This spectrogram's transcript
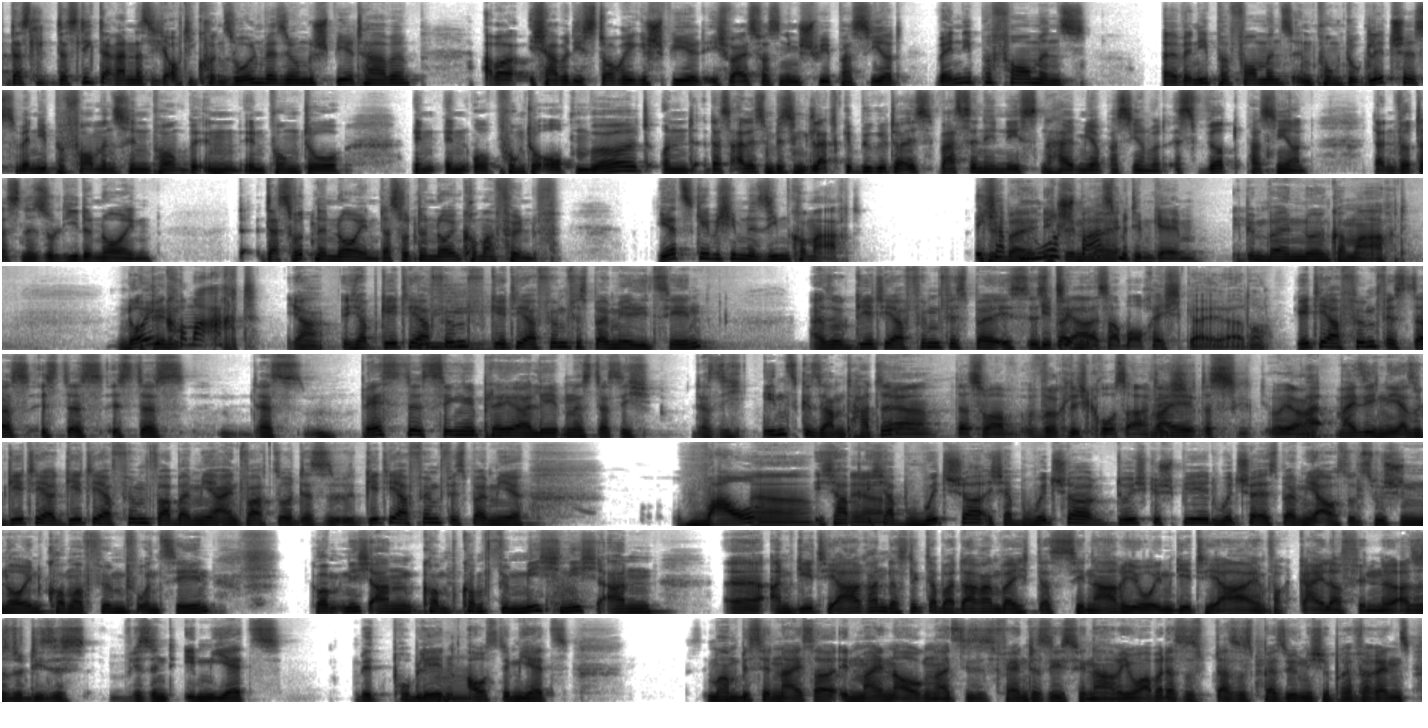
das, das liegt daran, dass ich auch die Konsolenversion gespielt habe. Aber ich habe die Story gespielt. Ich weiß, was in dem Spiel passiert. Wenn die Performance äh, wenn die Performance in puncto Glitches, wenn die Performance in, in, in puncto in, in puncto Open World und das alles ein bisschen glatt gebügelter ist, was in den nächsten halben Jahr passieren wird. Es wird passieren. Dann wird das eine solide 9. Das wird eine 9, das wird eine 9,5. Jetzt gebe ich ihm eine 7,8. Ich habe nur Spaß bei, mit dem Game. Ich bin bei 0,8. 9,8? Ja, ich habe GTA Ui. 5. GTA 5 ist bei mir die 10. Also GTA 5 ist bei ist, ist GTA bei, ist aber auch echt geil, Alter. GTA 5 ist das ist das ist das das beste Singleplayer Erlebnis, das ich das ich insgesamt hatte. Ja, das war wirklich großartig. Weil, das ja. Weiß ich nicht. Also GTA GTA 5 war bei mir einfach so, das GTA 5 ist bei mir wow. Ja, ich habe ja. ich habe Witcher, ich habe Witcher durchgespielt. Witcher ist bei mir auch so zwischen 9,5 und 10. Kommt nicht an kommt kommt für mich nicht an äh, an GTA ran. Das liegt aber daran, weil ich das Szenario in GTA einfach geiler finde. Also so dieses, wir sind im Jetzt mit Problemen mhm. aus dem Jetzt. Ist immer ein bisschen nicer in meinen Augen als dieses Fantasy-Szenario. Aber das ist, das ist persönliche Präferenz.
